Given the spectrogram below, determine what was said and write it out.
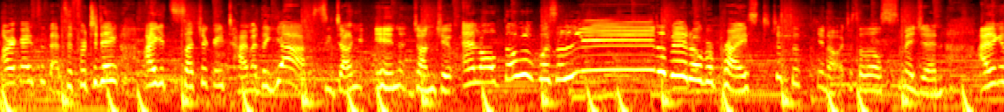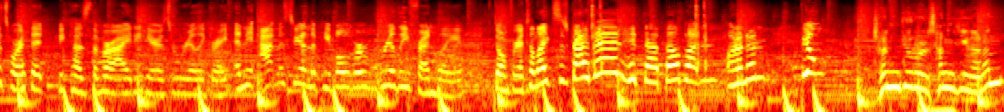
Alright guys, so that's it for today. I had such a great time at the Ya Sijang in Jeonju. And although it was a little bit overpriced, just a, you know, just a little smidgen, I think it's worth it because the variety here is really great. And the atmosphere and the people were really friendly. Don't forget to like, subscribe, and hit that bell button. 오늘은 뿅! 전주를 상징하는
